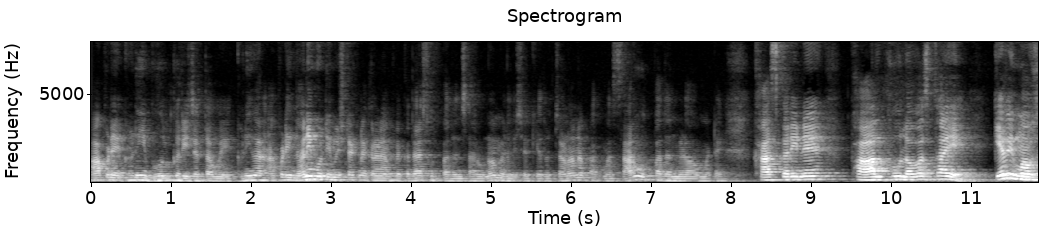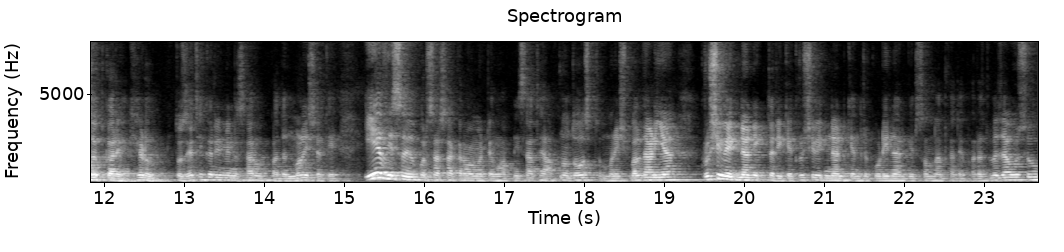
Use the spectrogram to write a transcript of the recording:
આપણે ઘણી ભૂલ કરી જતા હોઈએ, ઘણીવાર આપણી નાની મોટી મિસ્ટેકને કારણે આપણે કદાચ ઉત્પાદન સારું ન મેળવી શકીએ તો ચણાના પાકમાં સારું ઉત્પાદન મેળવવા માટે ખાસ કરીને ફાલ ફૂલ અવસ્થાએ કેવી માવજત કરે ખેડૂત? તો જેથી કરીને એને સારું ઉત્પાદન મળી શકે. એ વિષય ઉપર ચર્ચા કરવા માટે હું આપની સાથે આપનો દોસ્ત મનીષ બલદાણિયા, કૃષિ વૈજ્ઞાનિક તરીકે કૃષિ વિજ્ઞાન કેન્દ્ર કોડીનાર ગીર સોમનાથ ખાતે ફરજ બજાવું છું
